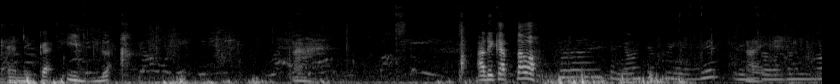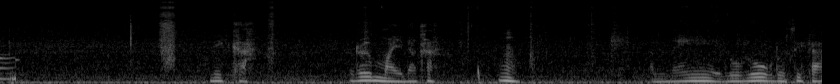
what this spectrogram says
แค่นี้ก็อิ่มละ อาริกาโตนี่ค่ะ เริ่มใหม่นะคะ อืมอันนี้ลูกๆดูสิคะ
